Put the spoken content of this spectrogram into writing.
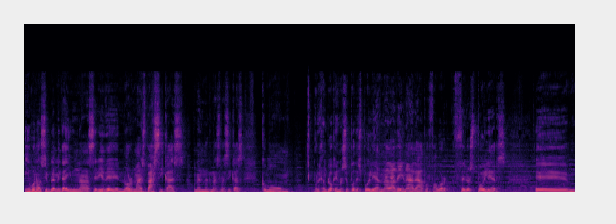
Y bueno, simplemente hay una serie de normas básicas, unas normas básicas como, por ejemplo, que no se puede spoilear nada de nada, por favor, cero spoilers. Eh,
